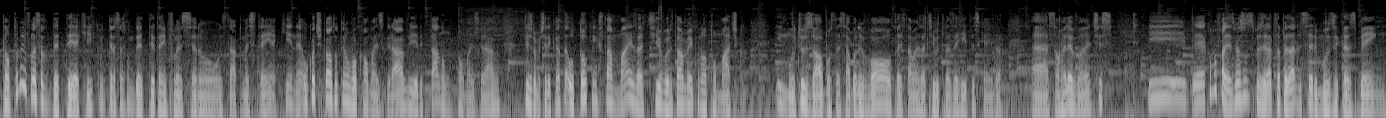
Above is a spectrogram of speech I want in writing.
Então, tem uma influência do DT aqui, interessante como o DT está influenciando o Stato, mas tem aqui, né? O Coach Pelton tem um vocal mais grave, ele está num tom mais grave, que geralmente ele canta. O Tolkien está mais ativo, ele está meio que no automático em muitos álbuns. Nesse álbum ele volta a estar mais ativo e trazer riffs que ainda uh, são relevantes. E, é, como eu falei, as minhas músicas apesar de serem músicas bem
